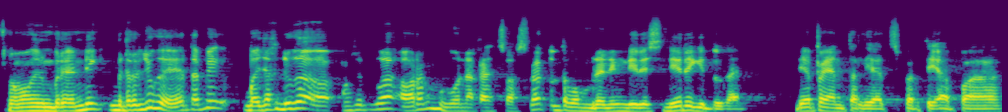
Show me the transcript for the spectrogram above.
Ngomongin branding, bener juga ya. Tapi banyak juga maksud gue orang menggunakan sosmed untuk membranding diri sendiri gitu kan. Dia pengen terlihat seperti apa.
